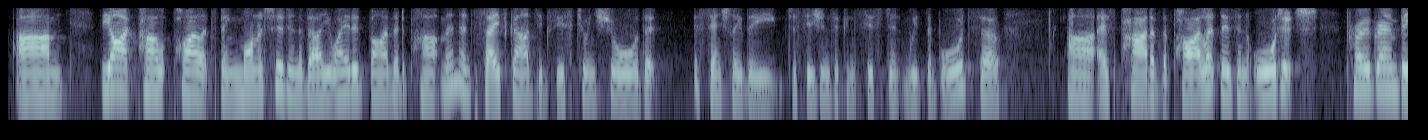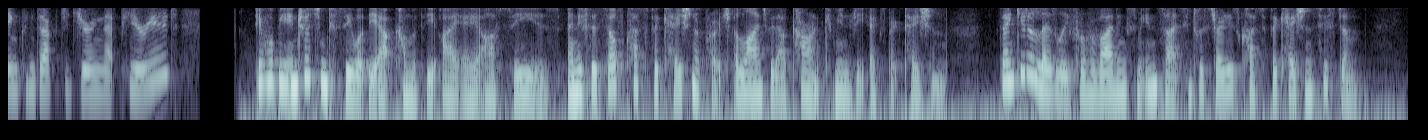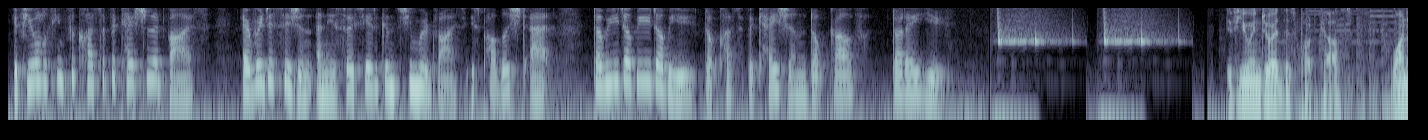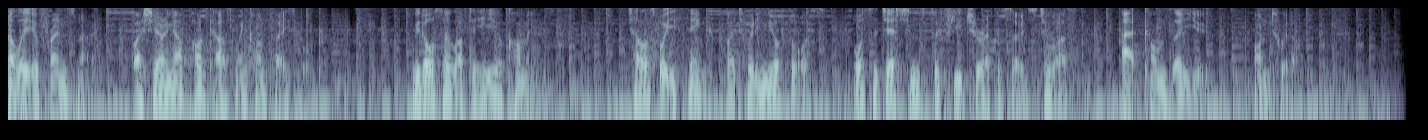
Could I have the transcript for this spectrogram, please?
Um, the IARC pilot's being monitored and evaluated by the department, and safeguards exist to ensure that essentially the decisions are consistent with the board. So, uh, as part of the pilot, there's an audit program being conducted during that period. It will be interesting to see what the outcome of the IARC is and if the self classification approach aligns with our current community expectations. Thank you to Lesley for providing some insights into Australia's classification system. If you are looking for classification advice, every decision and the associated consumer advice is published at www.classification.gov.au. If you enjoyed this podcast, why not let your friends know by sharing our podcast link on Facebook? We'd also love to hear your comments. Tell us what you think by tweeting your thoughts or suggestions for future episodes to us at CommsAU on Twitter.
